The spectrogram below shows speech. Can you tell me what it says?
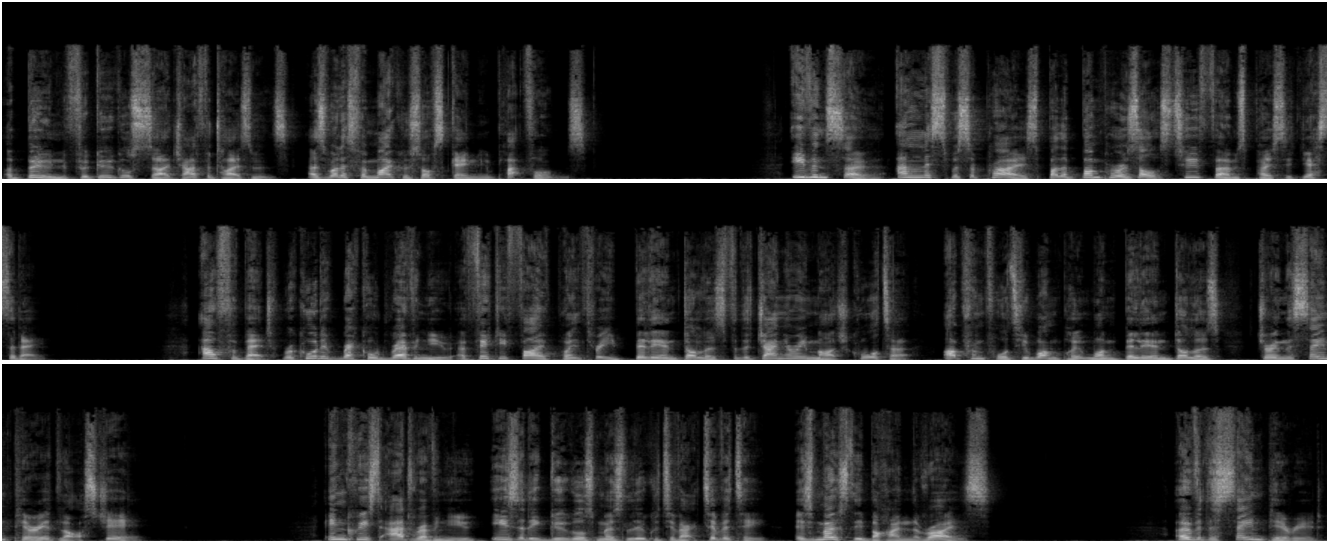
a boon for Google's search advertisements, as well as for Microsoft's gaming platforms. Even so, analysts were surprised by the bumper results two firms posted yesterday. Alphabet recorded record revenue of $55.3 billion for the January March quarter, up from $41.1 billion during the same period last year. Increased ad revenue, easily Google's most lucrative activity, is mostly behind the rise. Over the same period,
